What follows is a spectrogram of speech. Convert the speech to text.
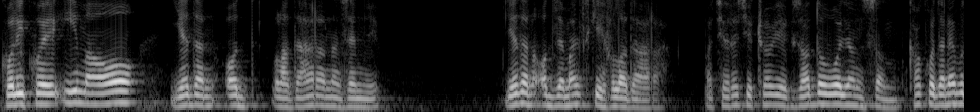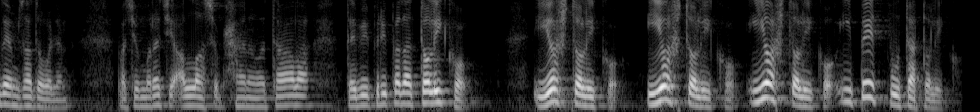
koliko je imao jedan od vladara na zemlji? Jedan od zemaljskih vladara. Pa će reći čovjek, zadovoljan sam. Kako da ne budem zadovoljan? Pa će mu reći Allah subhanahu wa ta'ala, tebi pripada toliko, i još toliko, i još toliko, i još toliko, i pet puta toliko.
